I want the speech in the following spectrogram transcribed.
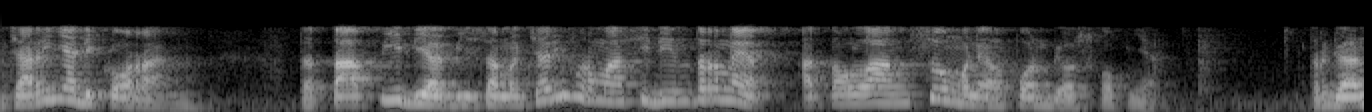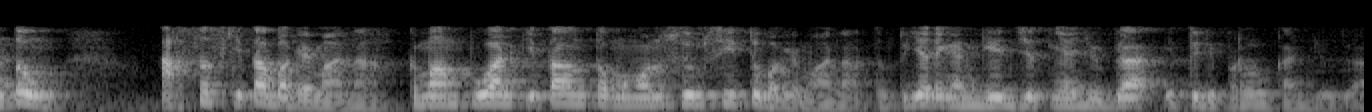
mencarinya di koran. Tetapi dia bisa mencari informasi di internet atau langsung menelpon bioskopnya. Tergantung akses kita bagaimana, kemampuan kita untuk mengonsumsi itu bagaimana. Tentunya dengan gadgetnya juga itu diperlukan juga.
